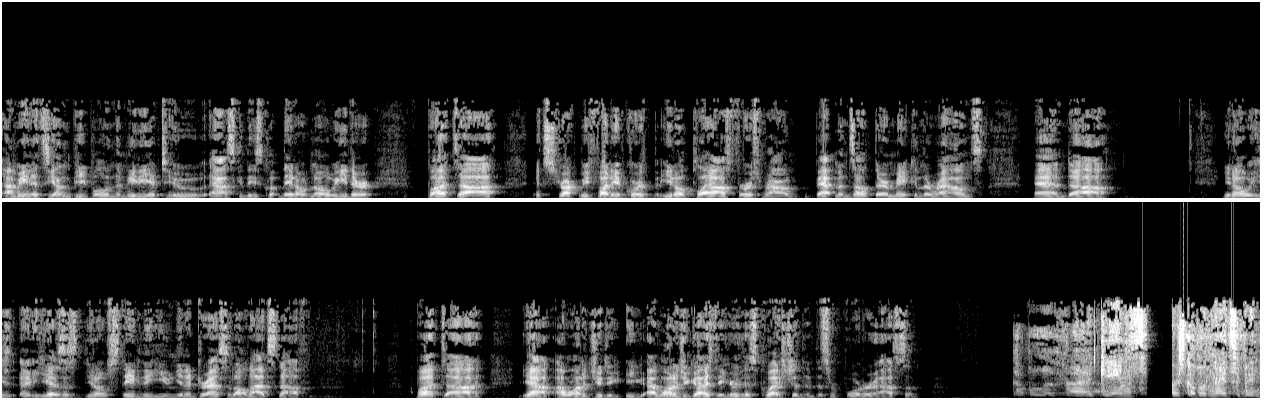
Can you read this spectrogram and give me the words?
I mean, it's young people in the media too asking these. They don't know either, but uh, it struck me funny. Of course, you know, playoffs first round. Bettman's out there making the rounds, and uh, you know he's he has this you know State of the Union address and all that stuff. But uh, yeah, I wanted you to. I wanted you guys to hear this question that this reporter asked him. Couple of uh, games, first couple of nights have been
